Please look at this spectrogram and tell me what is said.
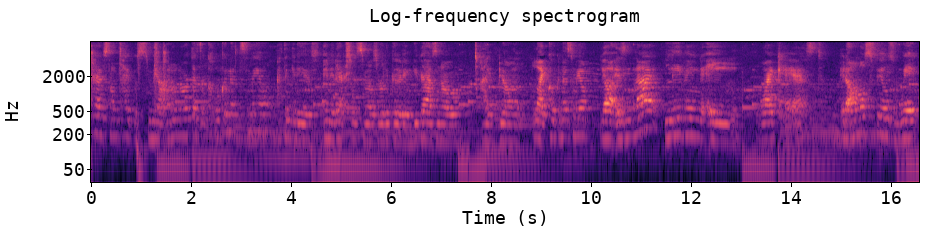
Has some type of smell. I don't know if that's a coconut smell. I think it is. And it actually smells really good. And you guys know I don't like coconut smell. Y'all, it's not leaving a white cast. It almost feels wet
